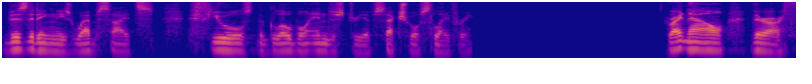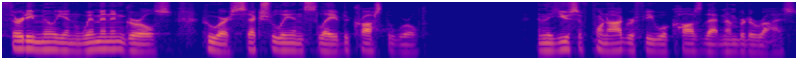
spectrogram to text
visiting these websites fuels the global industry of sexual slavery. Right now, there are 30 million women and girls who are sexually enslaved across the world and the use of pornography will cause that number to rise.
